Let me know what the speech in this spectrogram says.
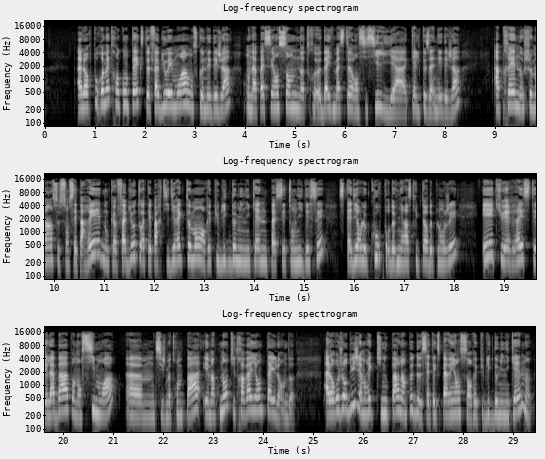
Alors, pour remettre en contexte, Fabio et moi, on se connaît déjà. On a passé ensemble notre dive master en Sicile il y a quelques années déjà. Après, nos chemins se sont séparés. Donc, Fabio, toi, t'es parti directement en République dominicaine passer ton IDC, c'est-à-dire le cours pour devenir instructeur de plongée. Et tu es resté là-bas pendant six mois euh, si je me trompe pas, et maintenant tu travailles en Thaïlande. Alors aujourd'hui, j'aimerais que tu nous parles un peu de cette expérience en République dominicaine.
